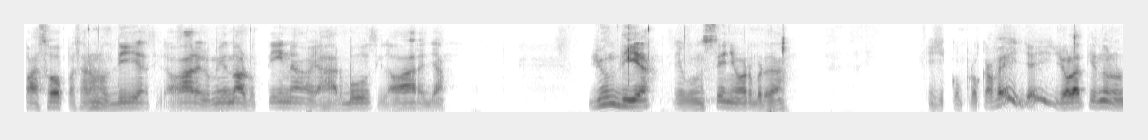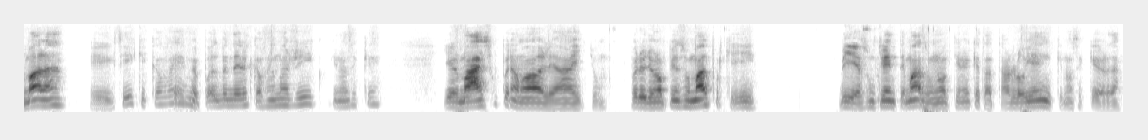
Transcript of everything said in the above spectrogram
Pasó, pasaron los días y la vara, lo mismo, la rutina, viajar bus y la vara, ya. Y un día llegó un señor, ¿verdad? Y compró café y yo la atiendo normal, ¿ah? Eh, sí, ¿qué café? ¿Me puedes vender el café más rico? Y no sé qué. Y el más es súper amable, ay, yo. Pero yo no pienso mal porque es un cliente más, uno tiene que tratarlo bien y que no sé qué, ¿verdad?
